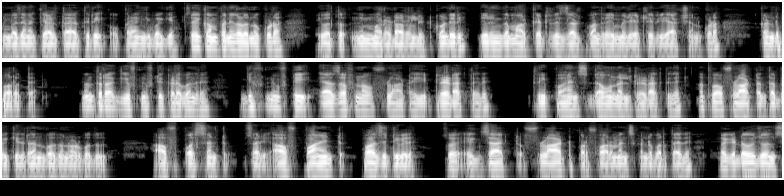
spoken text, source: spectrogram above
ತುಂಬಾ ಜನ ಕೇಳ್ತಾ ಇರ್ತೀರಿ ವಕ್ರಾಂಗಿ ಬಗ್ಗೆ. ಸೊ ಈ ಕಂಪನಿಗಳನ್ನು ಕೂಡ ಇವತ್ತು ನಿಮ್ಮ ರಡಾರ್ ಅಲ್ಲಿ ಇಟ್ಕೊಂಡಿರಿ. ಡ್ಯೂರಿಂಗ್ ದ ಮಾರ್ಕೆಟ್ ರಿಸಲ್ಟ್ ಬಂದ್ರೆ ಇಮಿಡಿಯೇಟ್ಲಿ ರಿಯಾಕ್ಷನ್ ಕೂಡ ಕಂಡು ಬರುತ್ತೆ. ನಂತರ ಗಿಫ್ಟ್ ನಿಫ್ಟಿ ಕಡೆ ಬಂದ್ರೆ ಗಿಫ್ಟ್ ನಿಫ್ಟಿ ಆಸ್ ಆಫ್ ನಾವು ಫ್ಲಾಟ್ ಆಗಿ ಟ್ರೇಡ್ ಆಗ್ತಾ ಇದೆ. ತ್ರೀ ಪಾಯಿಂಟ್ಸ್ ಡೌನ್ ಅಲ್ಲಿ ಟ್ರೇಡ್ ಆಗ್ತಿದೆ ಅಥವಾ ಫ್ಲಾಟ್ ಅಂತ ಬೇಕಿದ್ರೆ ಅನ್ಬೋದು, ನೋಡ್ಬೋದು. Half percent sorry half point positive ಇದೆ. ಸೊ ಎಕ್ಸಾಕ್ಟ್ ಫ್ಲಾಟ್ ಪರ್ಫಾರ್ಮೆನ್ಸ್ ಕಂಡು ಬರ್ತಾ ಇದೆ. ಹಾಗೆ ಡೌ ಜೋನ್ಸ್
